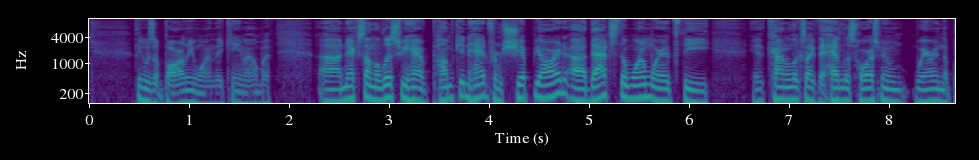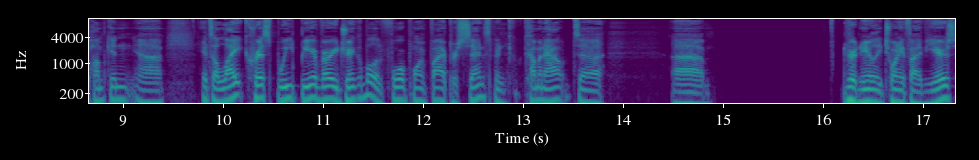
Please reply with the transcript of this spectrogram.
I think it was a barley one they came out with. Uh, next on the list, we have Pumpkinhead from Shipyard. Uh, that's the one where it's the, it kind of looks like the headless horseman wearing the pumpkin. Uh, it's a light, crisp wheat beer, very drinkable at 4.5%. It's been coming out uh, uh, for nearly 25 years.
